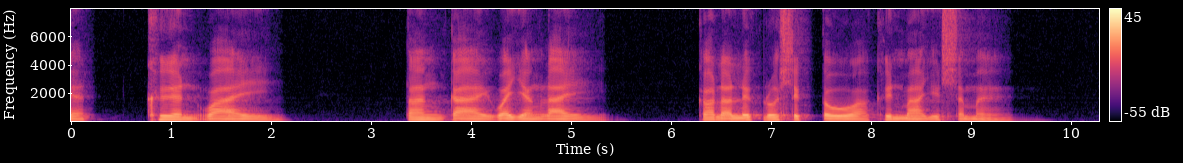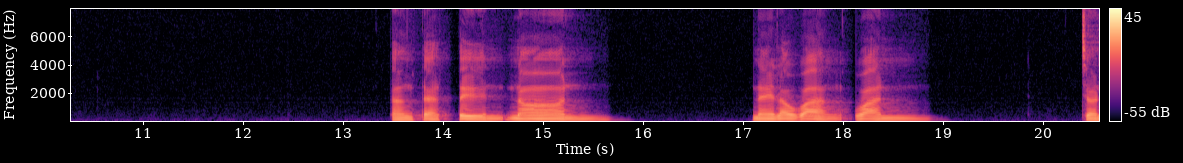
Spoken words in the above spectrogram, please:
ยด เคลื่อนไหว ตั้งกายไว้อย่างไร ก็ระลึกรู้สึกตัวขึ้นมาอยู่เสมอ ตั้งแต่ตื่นนอน ในระหว่างวัน จน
